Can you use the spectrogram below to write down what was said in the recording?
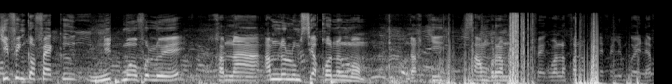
Ci fiñ ko fekk nit moo fa loué xam naa am na lu mu seqoon ak moom ndax ci chambre am la fekk wala fa la ko defee li mu koy def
